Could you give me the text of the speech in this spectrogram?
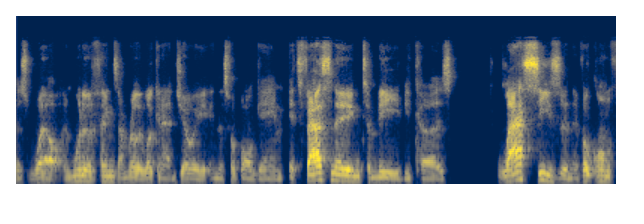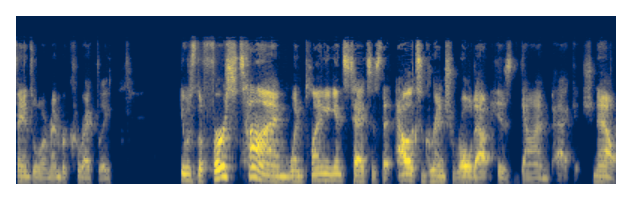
as well. And one of the things I'm really looking at, Joey, in this football game, it's fascinating to me because last season, if Oklahoma fans will remember correctly, it was the first time when playing against Texas that Alex Grinch rolled out his dime package. Now,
